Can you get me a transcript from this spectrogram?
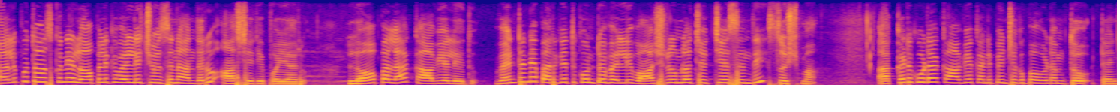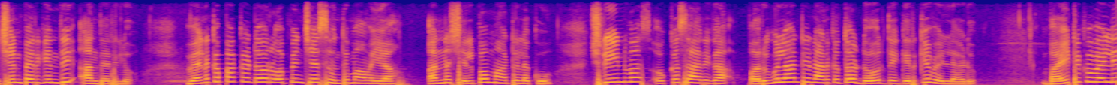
తలుపు తోసుకుని లోపలికి వెళ్ళి చూసిన అందరూ ఆశ్చర్యపోయారు. లోపల కావ్య లేదు. వెంటనే పరిగెత్తుకుంటూ వెళ్ళి వాష్రూమ్లో చెక్ చేసింది సుష్మా. అక్కడ కూడా కావ్య కనిపించకపోవడంతో టెన్షన్ పెరిగింది అందరిలో. వెనక పక్క డోర్ ఓపెన్ చేసి ఉంది మామయ్య అన్న శిల్ప మాటలకు శ్రీనివాస్ ఒక్కసారిగా పరుగులాంటి నడకతో డోర్ దగ్గరికి వెళ్ళాడు. బయటకు వెళ్ళి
